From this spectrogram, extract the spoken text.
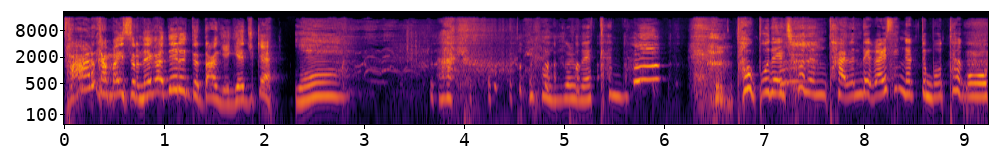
바로 가만히 있어라 내가 내릴 때 딱 얘기해줄게 예. 아휴, 내가 이걸 왜 탔나. 덕분에 저는 다른 데 갈 생각도 못하고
